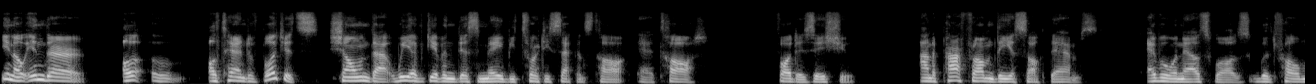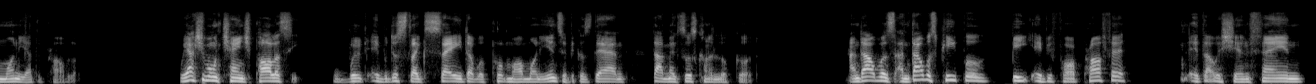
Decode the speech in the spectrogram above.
you know, in their uh, uh, alternative budgets, shown that we have given this maybe 30 seconds thought, uh, thought for this issue. And apart from the Assoc Dems, everyone else was, we'll throw money at the problem. We actually won't change policy. We'll, it would just like say that we'll put more money into it because then that makes us kind of look good. And that was, and that was people be, a before profit. That was Sinn Féin.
